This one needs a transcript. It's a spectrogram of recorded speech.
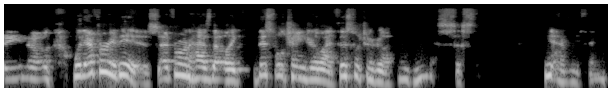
you know, whatever it is. Everyone has that like this will change your life, this will change your life. A system, need everything.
